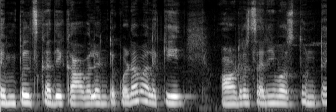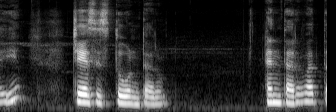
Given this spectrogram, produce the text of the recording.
టెంపుల్స్కి అది కావాలంటే కూడా వాళ్ళకి ఆర్డర్స్ అనేవి వస్తుంటాయి చేసిస్తూ ఉంటారు. అండ్ తర్వాత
